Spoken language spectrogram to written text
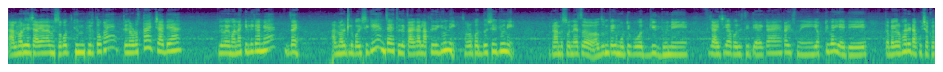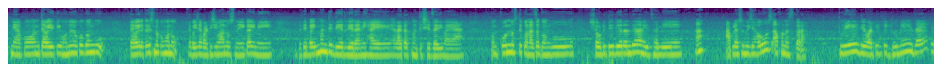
अलमारीच्या चाव्या मी सोबत घेऊन फिरतो काय? ते त्याच्यावरच काय चाव्या. तुला काही मना केली का मी जाय. अलमारीतले पैसे घे जाय तुला काय काय लागते ते घेऊन ये. सगळं पद्धतशीर घेऊन ये. एखादं सोन्याचं अजून काही मोठी पोत गीत घेऊन ये. तिच्या आईची काय परिस्थिती आहे काय? काहीच नाही. एकटी बाई आहे ते. त्या बाईवर भारी टाकू शकत नाही आपण. त्या ती म्हणू नको गंगू. त्या बाईला काहीच नको म्हणू. त्या बाईच्या पाठीची माणूस नाही काही नाही. ते ती बाई म्हणते देर देराणी आहे राहतात म्हणते शेजारी माया. पण कोण नसते कोणाचं गंगू? शेवटी ती देरण देराणी झाली. हा? आपल्या सुनीची हाऊस आपणच करा. तुझे जे वाटेल ते घेऊन ये जाय ते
